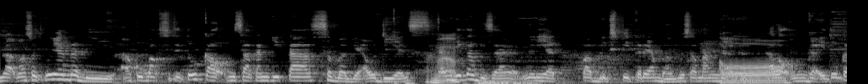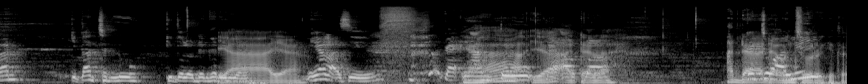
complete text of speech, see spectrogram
Nggak maksudku yang tadi. Aku maksud itu kalau misalkan kita sebagai audiens, kan kita bisa ngelihat public speaker yang bagus sama enggak. kan. Oh. Kalau enggak itu kan kita jenuh gitu loh dengerinnya. Ya, ya. Iya nggak sih? kayak Ya, ngantuk, ya kayak apa. adalah ada ada Kecuali- unsur gitu.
